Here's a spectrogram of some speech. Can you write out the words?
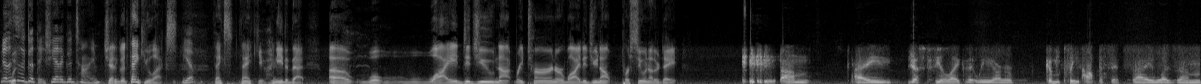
Yeah, this Would- is a good thing. She had a good time. She had a good. Thank you, Lex. Yep. Thanks. Thank you. I needed that. Uh, well, why did you not return, or why did you not pursue another date? um, I just feel like that we are complete opposites. I was um,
